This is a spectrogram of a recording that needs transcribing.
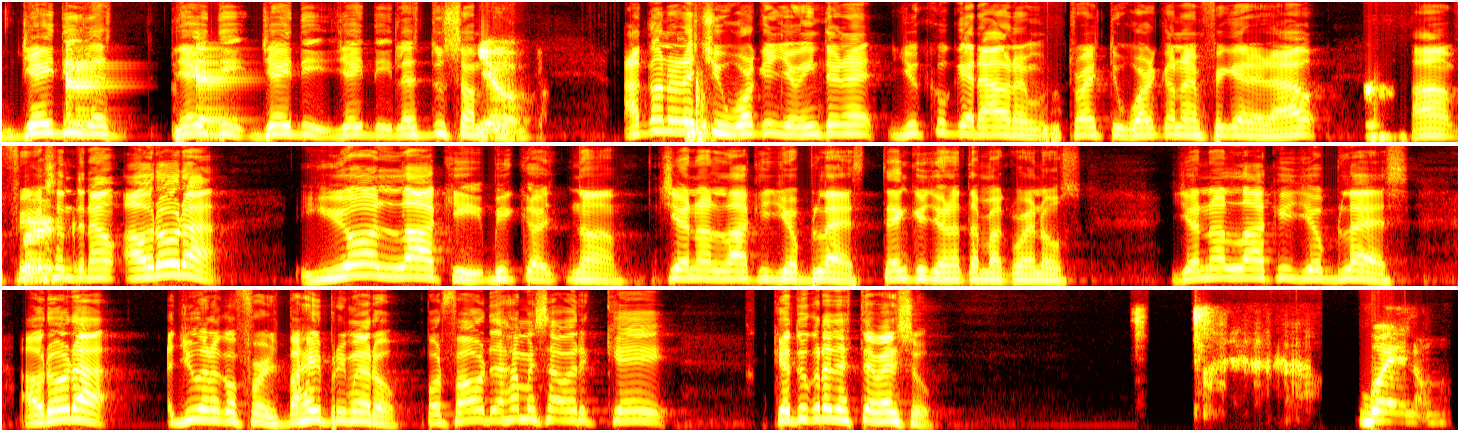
JD, let's, Uh, JD, JD, JD, let's do something. Yo. I'm gonna let you work in your internet. You could get out and try to work on it and figure it out. Um, figure Perfect. something out. Aurora, you're lucky because no, you're not lucky. You're blessed. Thank you, Jonathan McReynolds. You're not lucky. You're blessed. Aurora, you're gonna go first. Vas a ir primero. Por favor, déjame saber qué, qué tú crees de este verso. Bueno,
